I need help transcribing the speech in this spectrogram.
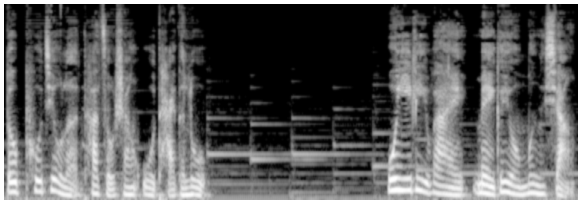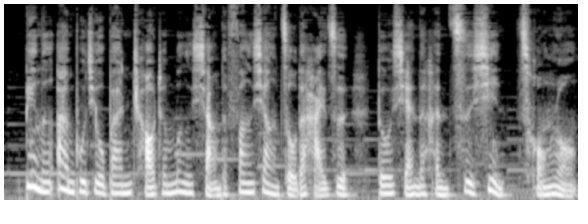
都铺就了他走上舞台的路。无一例外，每个有梦想并能按部就班朝着梦想的方向走的孩子，都显得很自信从容。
